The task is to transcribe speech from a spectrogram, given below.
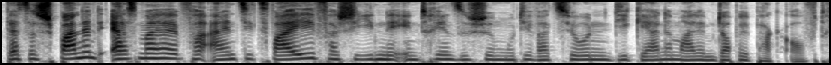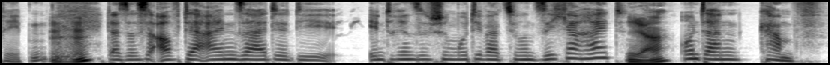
Das ist spannend. Erstmal vereint sie zwei verschiedene intrinsische Motivationen, die gerne mal im Doppelpack auftreten. Mhm. Das ist auf der einen Seite die intrinsische Motivation Sicherheit Ja. und dann Kampf.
